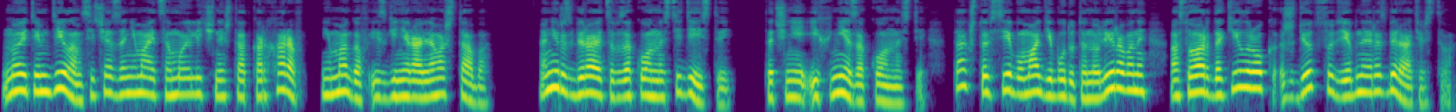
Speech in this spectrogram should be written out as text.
но этим делом сейчас занимается мой личный штат Кархаров и магов из генерального штаба. Они разбираются в законности действий, точнее их незаконности, так что все бумаги будут аннулированы, а Суарда Килрок ждет судебное разбирательство.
